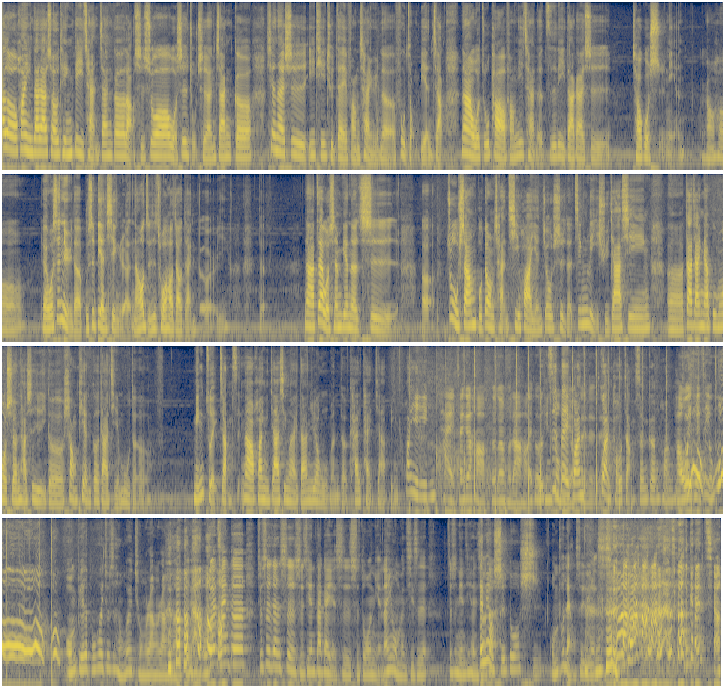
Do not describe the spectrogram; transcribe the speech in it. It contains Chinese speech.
Hello，欢迎大家收听《地产詹哥老实说》，我是主持人詹哥，现在是 ET Today 房产云的副总编讲。那我主跑房地产的资历大概是超过十年，然后对，我是女的，不是变性人，然后只是绰号叫詹哥而已。对，那在我身边的是。呃，住商不动产企划研究室的经理徐嘉欣，呃，大家应该不陌生，他是一个上片各大节目的名嘴，这样子。那欢迎嘉欣来担任我们的开台嘉宾，欢迎。嗨，三哥好，各位观众朋友大家好。哎，各位听众自备罐罐头掌声跟欢呼。好，我也可以自己。呜呜呜呜！我们别的不会，就是很会穷嚷嚷啊。我跟三哥就是认识的时间大概也是十多年，那因为我们其实。就是年纪很小，哎，没有十多十，我们不是两岁就认识，这很敢讲？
